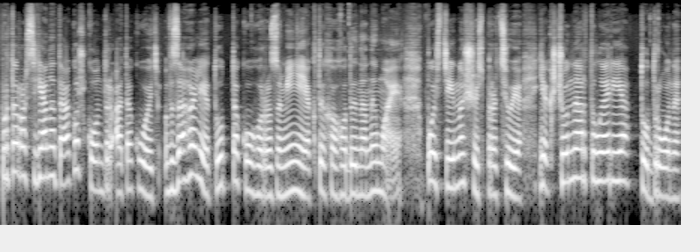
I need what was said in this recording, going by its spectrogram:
Проте росіяни також контратакують. Взагалі тут такого розуміння, як тиха година, немає. Постійно щось працює. Якщо не артилерія, то дрони,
